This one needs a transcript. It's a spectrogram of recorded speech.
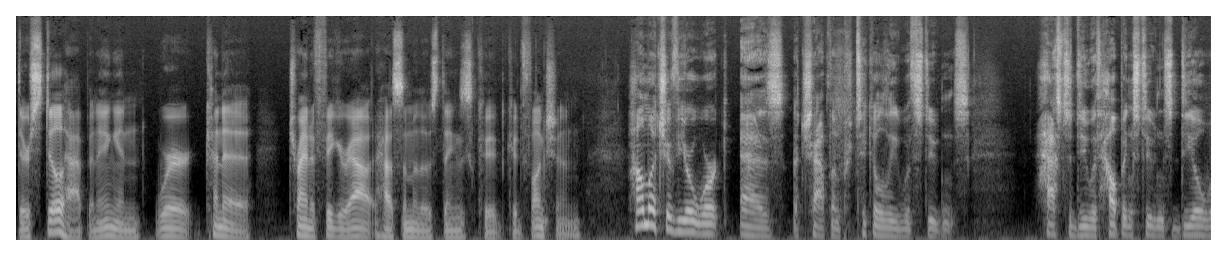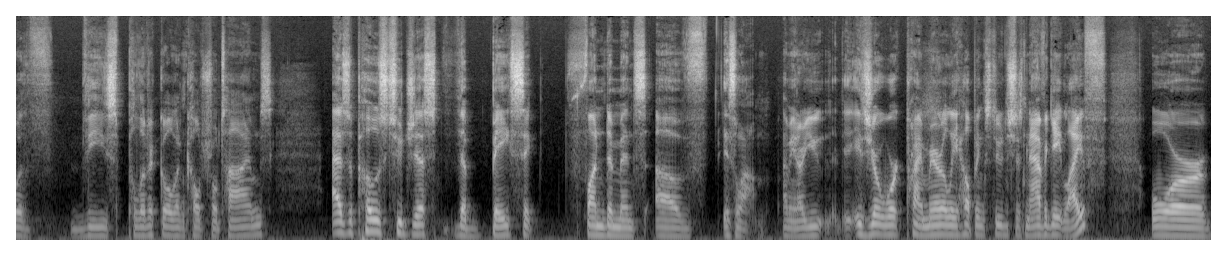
they're still happening, and we're kind of trying to figure out how some of those things could could function. How much of your work as a chaplain, particularly with students, has to do with helping students deal with these political and cultural times, as opposed to just the basic fundaments of Islam? I mean, are you is your work primarily helping students just navigate life, or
